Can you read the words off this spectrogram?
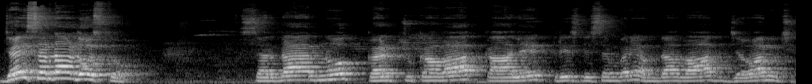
જય સરદાર દોસ્તો. સરદારનો કર ચૂકવવા કાલે ત્રીસ ડિસેમ્બરે અમદાવાદ જવાનું છે.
